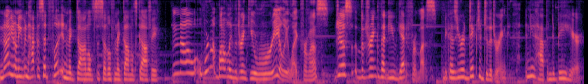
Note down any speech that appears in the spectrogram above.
Now you don't even have to set foot in McDonald's to settle for McDonald's coffee. We're not bottling the drink you really like from us. Just the drink that you get from us because you're addicted to the drink and you happen to be here.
